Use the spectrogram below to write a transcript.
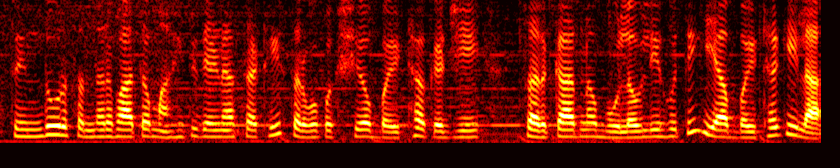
सिंदूर संदर्भात माहिती देण्यासाठी सर्वपक्षीय बैठक जी सरकारनं बोलवली होती या बैठकीला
